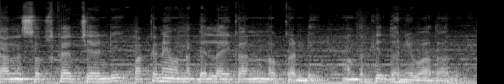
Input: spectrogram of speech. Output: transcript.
ఛానల్ సబ్స్క్రైబ్ చేయండి పక్కనే ఉన్న బెల్ ఐకాన్ నొక్కండి. అందరికీ ధన్యవాదాలు.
